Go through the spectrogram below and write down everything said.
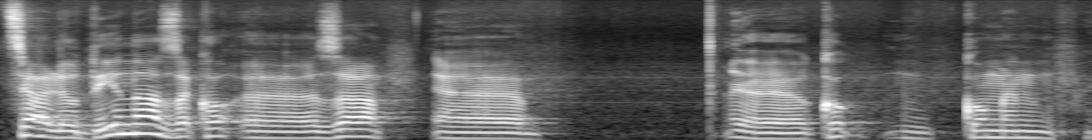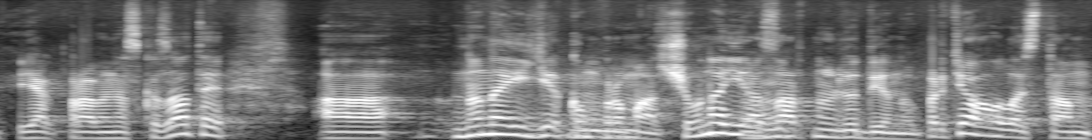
ця людина за, е, за е, е, комен, як правильно сказати, а, на неї є компромат, що вона є азартною людиною. Притягувалась там,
